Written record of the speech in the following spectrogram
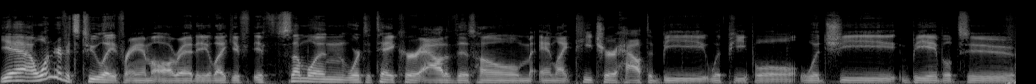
Yeah, I wonder if it's too late for Amma already. Like, if if someone were to take her out of this home and like teach her how to be with people, would she be able to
